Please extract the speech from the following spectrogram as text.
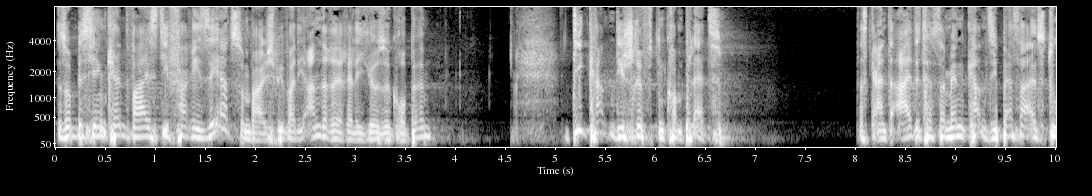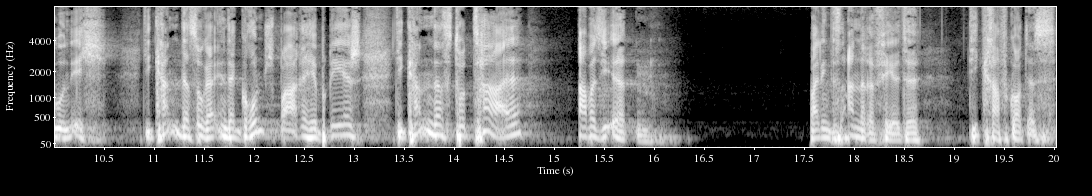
so ein bisschen kennt, weiß, die Pharisäer zum Beispiel war die andere religiöse Gruppe. Die kannten die Schriften komplett. Das ganze Alte Testament kannten sie besser als du und ich. Die kannten das sogar in der Grundsprache Hebräisch. Die kannten das total, aber sie irrten. Weil ihnen das andere fehlte, die Kraft Gottes.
